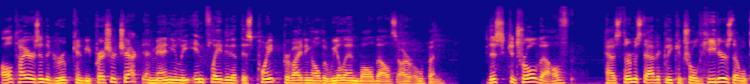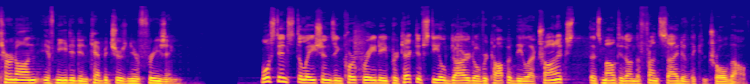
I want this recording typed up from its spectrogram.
All tires in the group can be pressure checked and manually inflated at this point, providing all the wheel end ball valves are open. This control valve has thermostatically controlled heaters that will turn on if needed in temperatures near freezing. Most installations incorporate a protective steel guard over top of the electronics that's mounted on the front side of the control valve.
